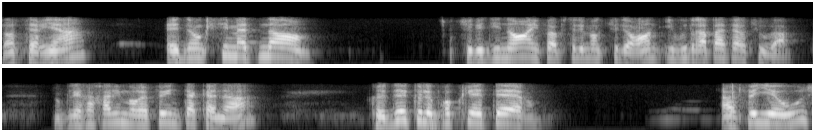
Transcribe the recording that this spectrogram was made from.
j'en sais rien. Et donc si maintenant tu lui dis non, il faut absolument que tu le rendes, il voudra pas faire vas. Donc les Chachamim auraient fait une takana que dès que le propriétaire a fait Yehush,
